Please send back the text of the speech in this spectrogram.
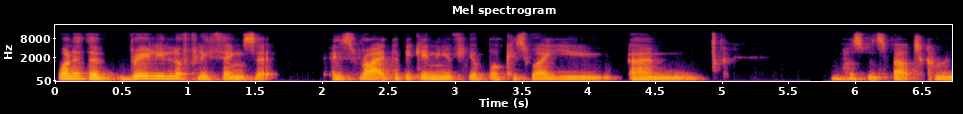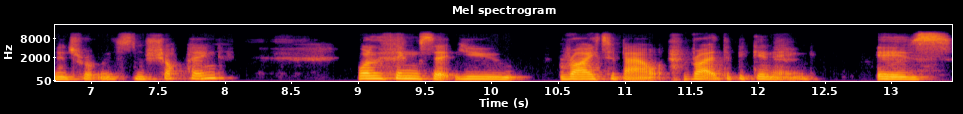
one of the really lovely things that is right at the beginning of your book is where you um my husband's about to come and interrupt me with some shopping. One of the things that you write about right at the beginning is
